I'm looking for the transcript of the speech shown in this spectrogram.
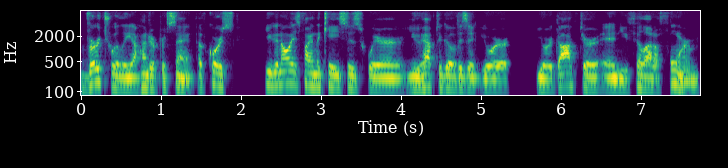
virtually 100%. Of course, you can always find the cases where you have to go visit your your doctor and you fill out a form.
